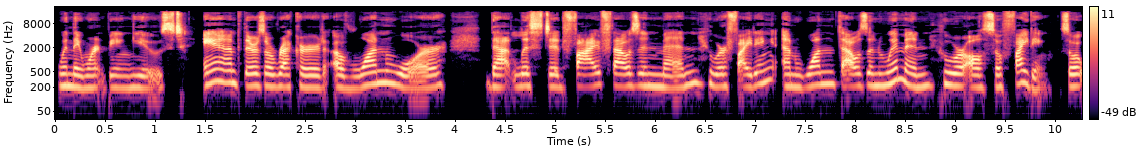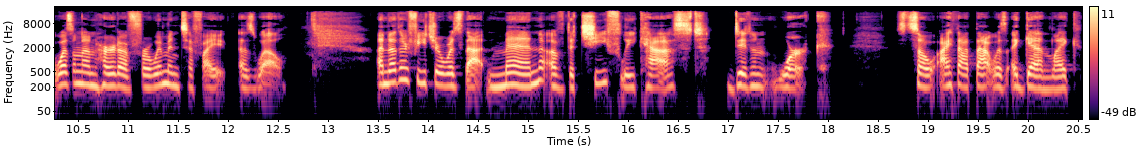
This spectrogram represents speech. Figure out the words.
when they weren't being used. And there's a record of one war that listed 5,000 men who were fighting and 1,000 women who were also fighting. So it wasn't unheard of for women to fight as well. Another feature was that men of the chiefly caste didn't work. So I thought that was again like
